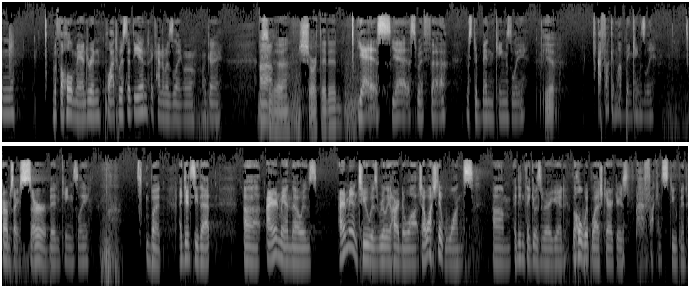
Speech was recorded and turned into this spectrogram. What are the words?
mm, with the whole Mandarin plot twist at the end, I kind of was like, "Oh, okay." You Uh, see the short they did? Yes, yes, with uh, Mr. Ben Kingsley. Yeah. I fucking love Ben Kingsley. Or I'm sorry, Sir Ben Kingsley. But I did see that. Uh, Iron Man though is Iron Man Two was really hard to watch. I watched it once. Um, I didn't think it was very good. The whole Whiplash character is fucking stupid.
